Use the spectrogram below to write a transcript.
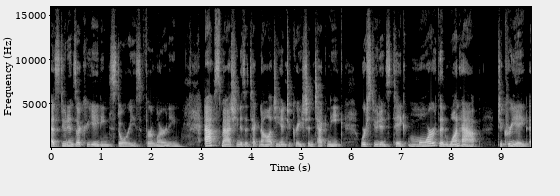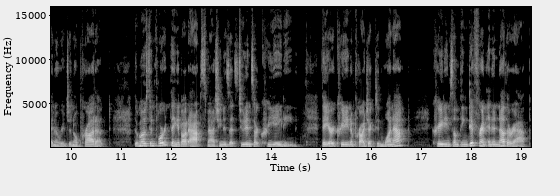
as students are creating stories for learning. App smashing is a technology integration technique where students take more than one app to create an original product. The most important thing about app smashing is that students are creating. They are creating a project in one app, creating something different in another app,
